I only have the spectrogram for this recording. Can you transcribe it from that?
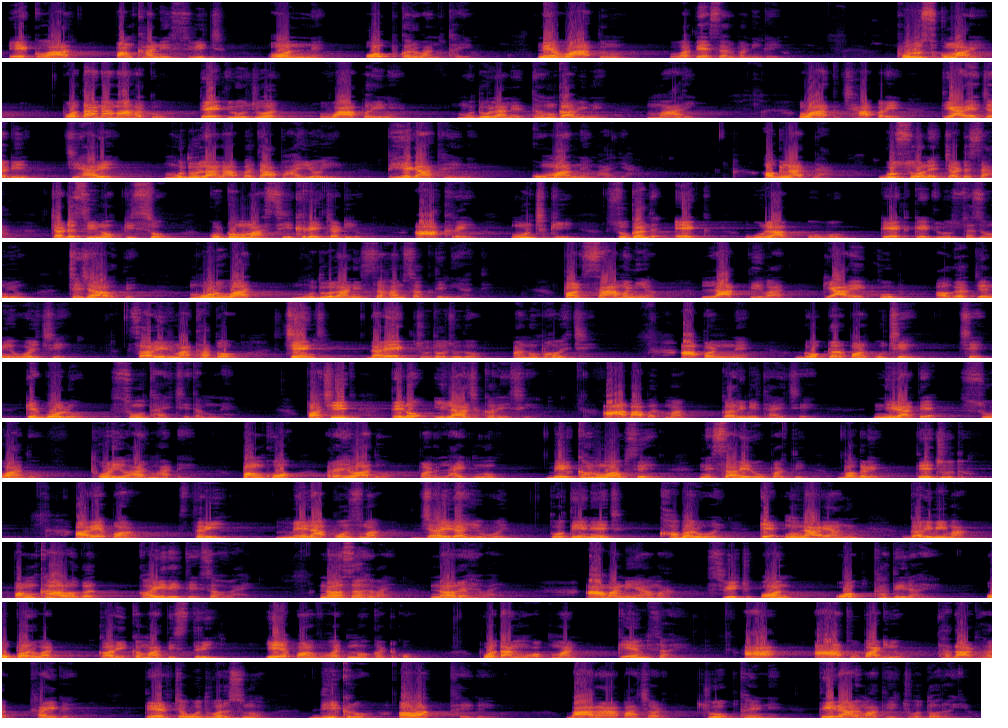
એકવાર પંખાની સ્વિચ ઓન ને ઓફ કરવાનું થયું ને વાતનું વતેસર બની ગયું. પુરુષ કુમારે પોતાનામાં હતું તેટલું જોર વાપરીને મુદુલાને ધમકાવીને મારી. વાત છાપરે ત્યારે ચડી જ્યારે મુદુલાના બધા ભાઈઓએ ભેગા થઈને કુમારને માર્યા. અજ્ઞાતના ગુસ્સોને ચડસા ચડસીનો કિસ્સો કુટુંબમાં શિખરે ચડ્યો. આખરે ઊંચકી સુગંધ એક ગુલાબ ઊભું કેટ કેટલું ઝઝુમ્યું. જજાવતે મૂળ વાત મુદુલાની સહન શક્તિની હતી. પણ સામાન્ય લાગતી વાત ક્યારેય ખૂબ અગત્યની હોય છે. શરીરમાં થતો ચેન્જ દરેક જુદો જુદો અનુભવે છે. આપણને ડૉક્ટર પણ પૂછે છે કે બોલો, શું થાય છે તમને? પછી જ તેનો ઈલાજ કરે છે. આ બાબતમાં ગરમી થાય છે. નિરાતે સુવા દો, થોડી વાર માટે. પંખો રહેવા દો, પણ લાઇટનું બિલ ઘણું આવશે ને શરીર ઉપરથી બગડે તે જુદું. અરે પણ સ્ત્રી મેનાપોઝમાં જઈ રહી હોય તો તેને જ ખબર હોય કે ઉનાળાની ગરમીમાં પંખા વગર કઈ રીતે સહવાય? ન સહવાય, ન રહેવાય. આમાં ને આમાં સ્વિચ ઓન, ઓફ થતી રહે. ઉપરવટ કરી કમાતી સ્ત્રી એ પણ વટનો કટકો. પોતાનું અપમાન કેમ સહે? હા, હાથ ઉપાડ્યો. થદાઠ થઈ ગઈ. તેર ચૌદ વર્ષનો દીકરો અવાક થઈ ગયો. બારણા પાછળ ચૂપ થઈને તિરાડમાંથી જોતો રહ્યો.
